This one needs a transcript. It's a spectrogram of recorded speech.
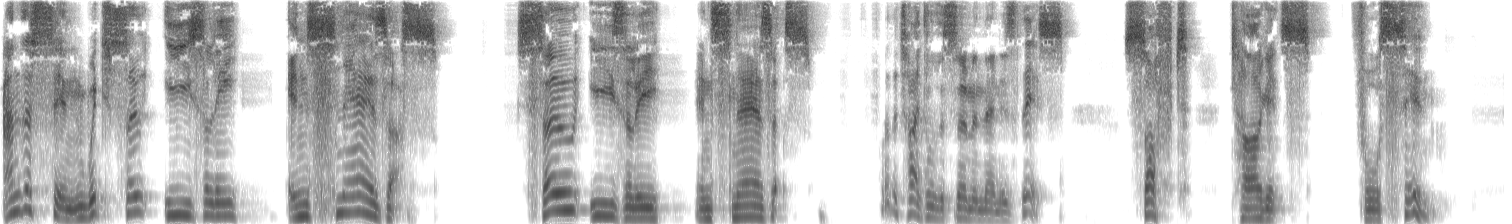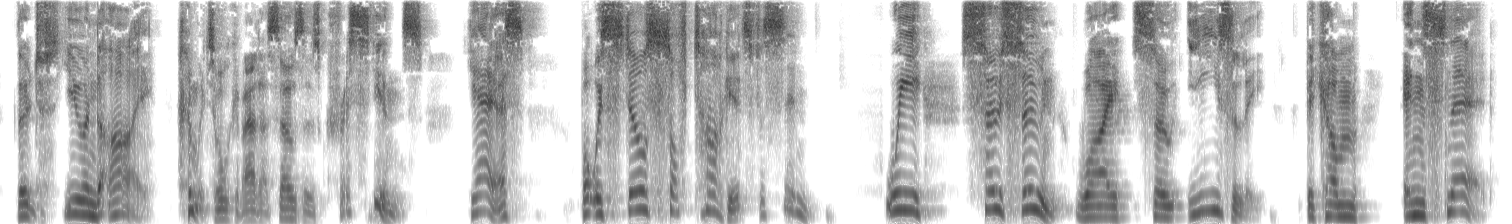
and the sin which so easily ensnares us. So easily ensnares us. Well, the title of the sermon then is this, soft targets for sin. That you and I, and we talk about ourselves as Christians, yes, but we're still soft targets for sin. We so soon, why so easily become ensnared.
